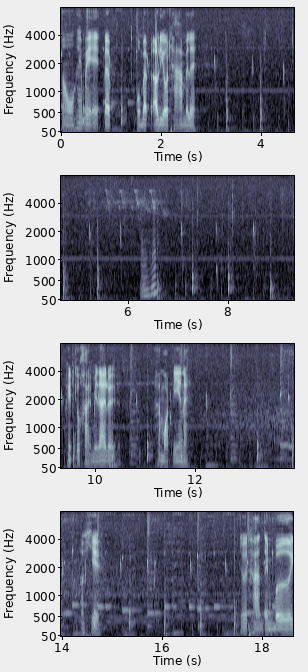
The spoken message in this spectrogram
เอาให้ไปแบบผมแบบเอาเรียลไทม์ไปเลยเห็ดก็ขายไม่ได้ด้วยฮามอดนี้นะ โอเค เจอฐานเต็มเบย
